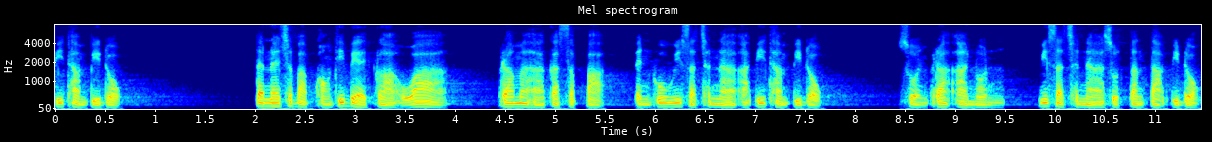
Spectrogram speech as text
ภิธรรมปิฎกแต่ในฉบับของทิเบตกล่าวว่า พระมหากัสสปะเป็นผู้วิสัชนาอภิธรรมปิฎกส่วนพระอานนท์วิสัชนาสุดตันตปิฎก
